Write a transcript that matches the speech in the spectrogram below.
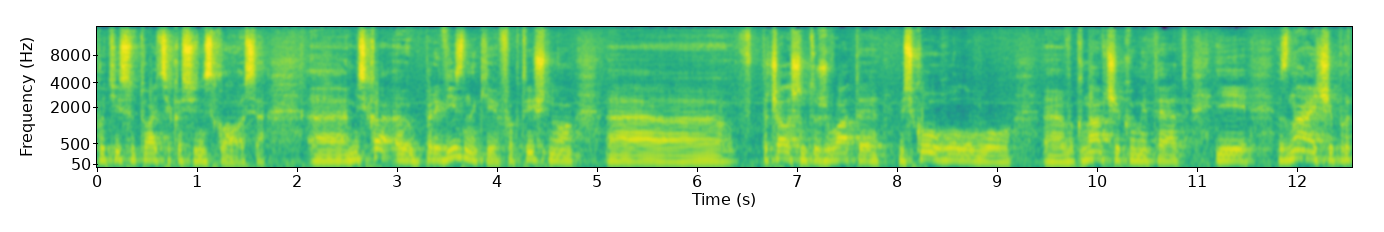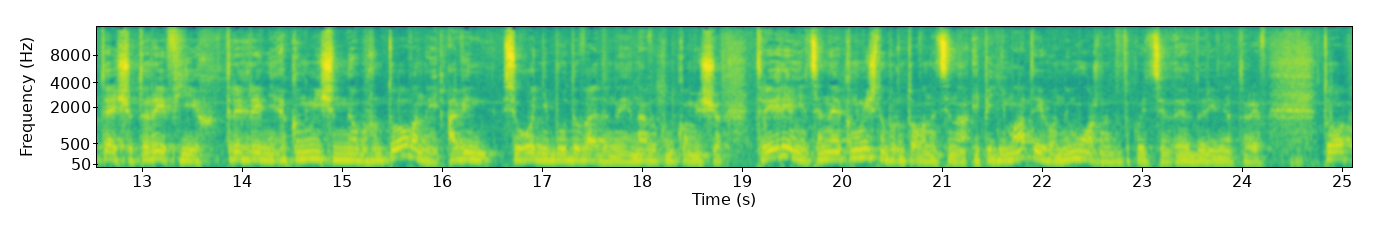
по тій ситуації, яка сьогодні склалася. Е, міська е, перевізники фактично е, почали шантажувати міського голову, виконавчий комітет. І знаючи про те, що тариф їх 3 гривні економічно не обґрунтований, а він сьогодні був доведений на виконкомі, що 3 гривні це не економічно обґрунтована ціна, і піднімати його не можна до такої ціни, до рівня тариф. То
